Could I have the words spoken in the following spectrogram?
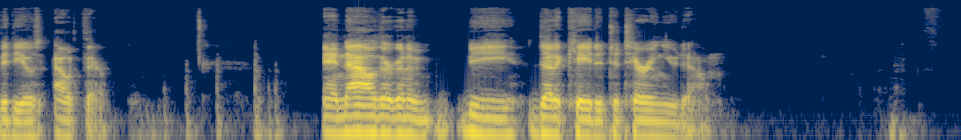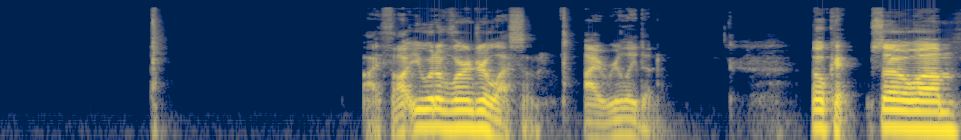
videos out there. And now they're going to be dedicated to tearing you down. I thought you would have learned your lesson. I really did. Okay, so um,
